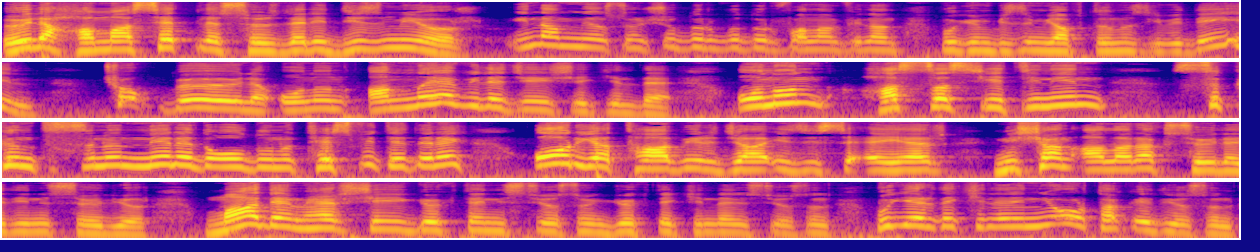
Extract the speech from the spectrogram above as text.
öyle hamasetle sözleri dizmiyor. İnanmıyorsun şudur budur falan filan bugün bizim yaptığımız gibi değil. Çok böyle onun anlayabileceği şekilde onun hassasiyetinin sıkıntısının nerede olduğunu tespit ederek oraya tabir caiz ise eğer nişan alarak söylediğini söylüyor. Madem her şeyi gökten istiyorsun göktekinden istiyorsun bu yerdekileri niye ortak ediyorsun?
